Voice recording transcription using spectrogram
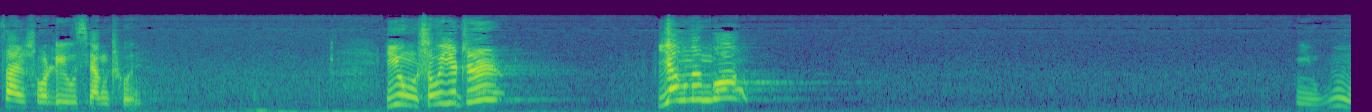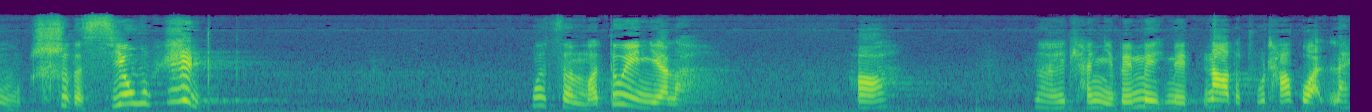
再说刘香春，用手一指，杨文广，你无耻的小人，我怎么对你了？啊？那一天你被妹妹拿到朱茶馆来。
